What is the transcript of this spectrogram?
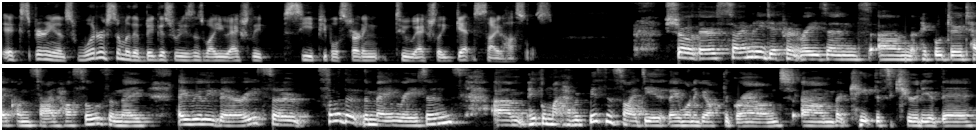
experience, what are some of the biggest reasons why you actually see people starting to actually get side hustles? Sure, there are so many different reasons um, that people do take on side hustles, and they they really vary. So, some of the, the main reasons um, people might have a business idea that they want to get off the ground, um, but keep the security of their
